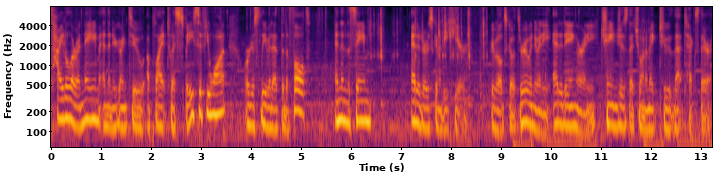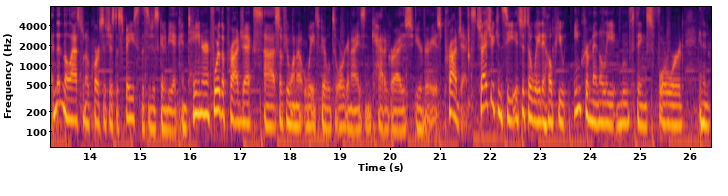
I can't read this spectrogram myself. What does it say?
title or a name and then you're going to apply it to a space if you want, or just leave it at the default. And then the same editor is gonna be here you're able to go through and do any editing or any changes that you want to make to that text there. And then the last one, of course, is just a space. This is just going to be a container for the projects. Uh, so if you want a way to be able to organize and categorize your various projects. So as you can see, it's just a way to help you incrementally move things forward in an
